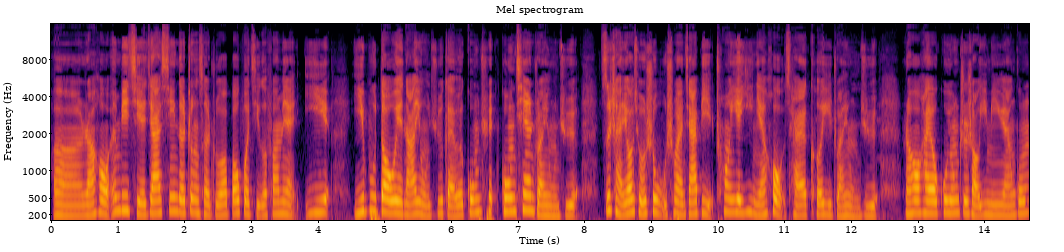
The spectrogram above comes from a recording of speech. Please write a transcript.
呃，然后 NB 企业家新的政策主要包括几个方面：一，一步到位拿永居改为工签工签转永居，资产要求是五十万加币，创业一年后才可以转永居。然后还要雇佣至少一名员工。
